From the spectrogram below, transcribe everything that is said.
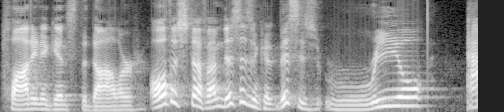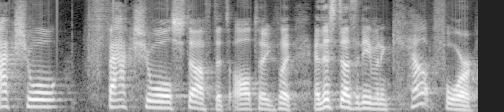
plotting against the dollar all this stuff I'm, this isn't this is real actual factual stuff that's all taking place. And this doesn't even account for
